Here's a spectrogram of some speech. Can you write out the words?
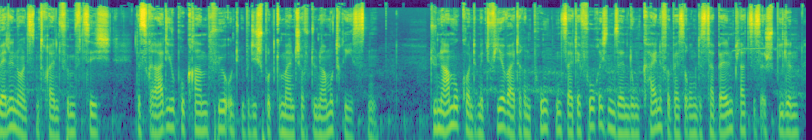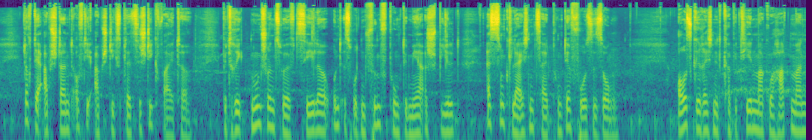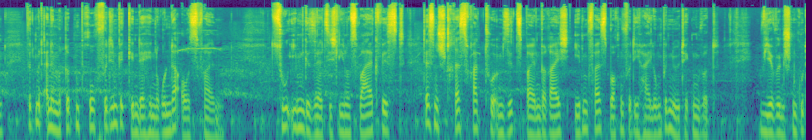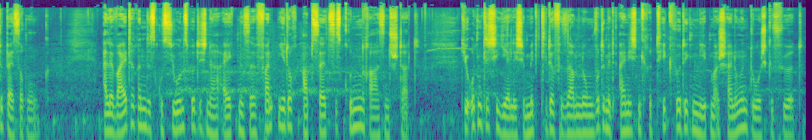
Welle 1953, das Radioprogramm für und über die Sportgemeinschaft Dynamo Dresden. Dynamo konnte mit vier weiteren Punkten seit der vorigen Sendung keine Verbesserung des Tabellenplatzes erspielen, doch der Abstand auf die Abstiegsplätze stieg weiter, beträgt nun schon zwölf Zähler und es wurden fünf Punkte mehr erspielt als zum gleichen Zeitpunkt der Vorsaison. Ausgerechnet Kapitän Marco Hartmann wird mit einem Rippenbruch für den Beginn der Hinrunde ausfallen. Zu ihm gesellt sich Linus Wahlquist, dessen Stressfraktur im Sitzbeinbereich ebenfalls Wochen für die Heilung benötigen wird. Wir wünschen gute Besserung. Alle weiteren diskussionswürdigen Ereignisse fanden jedoch abseits des grünen Rasens statt. Die ordentliche jährliche Mitgliederversammlung wurde mit einigen kritikwürdigen Nebenerscheinungen durchgeführt.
